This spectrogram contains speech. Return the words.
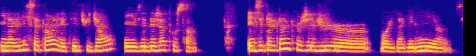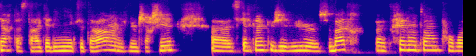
Il avait 17 ans, il était étudiant et il faisait déjà tout ça. Et c'est quelqu'un que j'ai vu, euh, bon, il a gagné, euh, certes, à Star Academy, etc. On est venu le chercher. Euh, c'est quelqu'un que j'ai vu se battre très longtemps pour,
